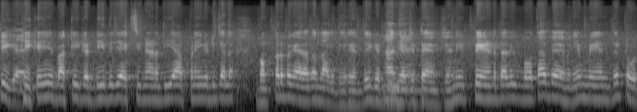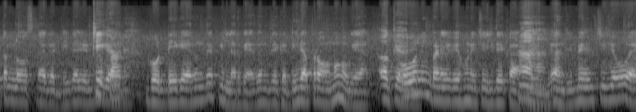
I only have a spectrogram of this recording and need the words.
ਠੀਕ ਹੈ। ਠੀਕ ਹੈ ਜੀ ਬਾਕੀ ਗੱਡੀ ਦੇ ਜੇ ਐਕਸੀਡੈਂਟ ਦੀ ਆ ਆਪਣੀ ਗੱਡੀ ਚੱਲ ਬੰਪਰ ਵਗੈਰਾ ਤਾਂ ਲੱਗਦੇ ਰਹਿੰਦੇ ਗੱਡੀ ਦੇ ਅੱਜ ਟਾਈਮ 'ਚ ਨਹੀਂ ਪੇਂਟ ਦਾ ਵੀ ਬਹੁਤਾ ਬੈਫ ਨਹੀਂ ਮੇਨ ਤੇ ਟੋਟਲ ਲੋਸ ਦਾ ਗੱਡੀ ਦਾ ਜਿਹੜੀ ਆਪਾਂ ਗੋਡੇ ਕਹਿ ਦਿੰਦੇ ਪਿੱਲਰ ਕਹਿ ਦਿੰਦੇ ਗੱਡੀ ਦਾ ਪ੍ਰੋਮ ਹੋ ਗਿਆ। ਓਕੇ ਉਹ ਨਹੀਂ ਬਣੇ ਹੋਏ ਹੋਣੇ ਚਾਹੀਦੇ ਕਾਰ ਦੇ ਹਾਂਜੀ ਮੇਨ ਚੀਜ਼ ਉਹ ਹੈ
